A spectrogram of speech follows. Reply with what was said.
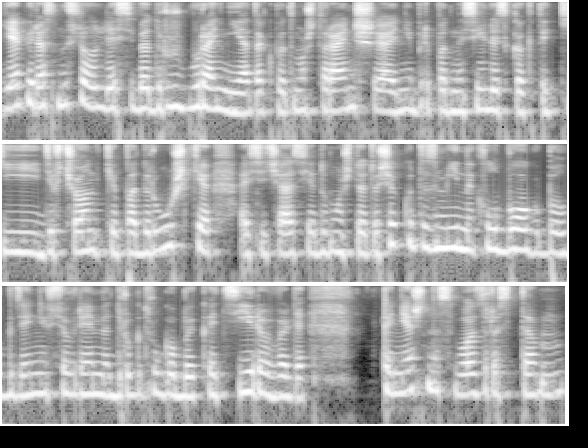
Я переосмыслила для себя дружбу ранеток, потому что раньше они преподносились как такие девчонки-подружки, а сейчас я думаю, что это вообще какой-то змеиный клубок был, где они все время друг друга бойкотировали. Конечно, с возрастом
